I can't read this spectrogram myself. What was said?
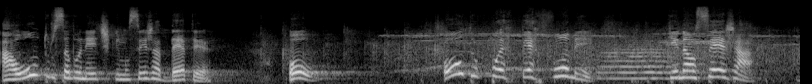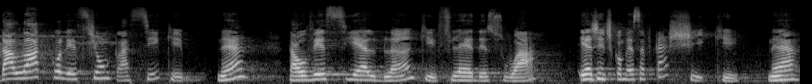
a outro sabonete que não seja Deter, ou outro perfume que não seja da La Collection Classique, né? Talvez Ciel Blanc, Fleur de Soie, e a gente começa a ficar chique, né?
